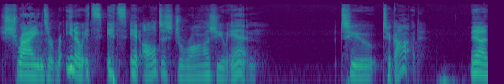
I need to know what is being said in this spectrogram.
shrines or you know it's it's it all just draws you in to to God. Yeah.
